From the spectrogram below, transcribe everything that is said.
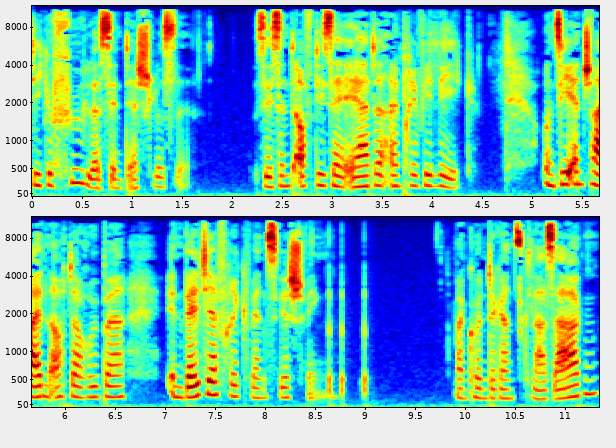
Die Gefühle sind der Schlüssel, Sie sind auf dieser Erde ein Privileg, und sie entscheiden auch darüber, in welcher Frequenz wir schwingen. Man könnte ganz klar sagen,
